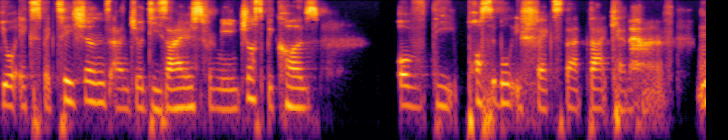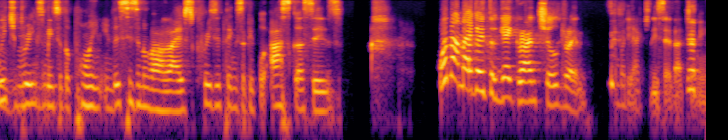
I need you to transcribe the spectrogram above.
your expectations and your desires for me just because of the possible effects that that can have. Mm-hmm. Which brings me to the point in this season of our lives, crazy things that people ask us is, when am I going to get grandchildren? Somebody actually said that to me.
